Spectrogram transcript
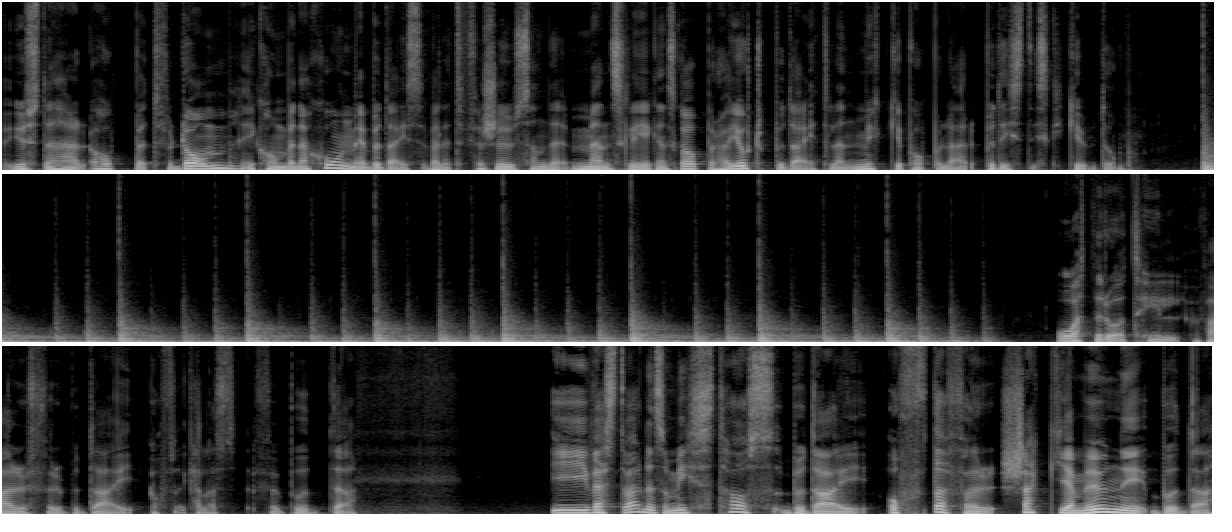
Just det här hoppet för dem i kombination med Budais väldigt förtjusande mänskliga egenskaper har gjort Budai till en mycket populär buddhistisk gudom. åter då till varför Budai ofta kallas för Buddha. I västvärlden så misstas Budai ofta för Shakyamuni Buddha,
